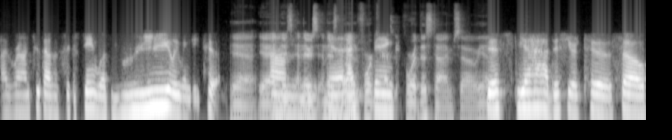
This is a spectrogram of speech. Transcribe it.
I ran 2016 was really windy too. Yeah, yeah, and there's and there's and there's Um, and wind forecast for it this time, so yeah. This yeah, this year too. So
